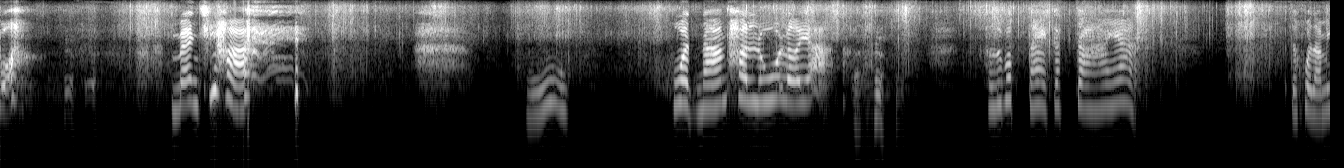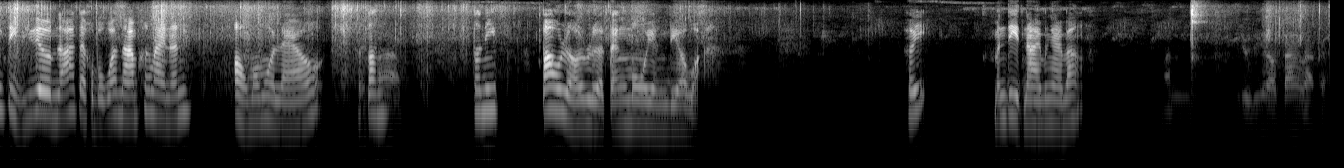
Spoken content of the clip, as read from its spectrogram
บ้าแม่นชิหายโอ้ขวดน้ำทะลุเลยอะทะลุแบบแตกกระจายอะแต่ขวดน้ำยังติดที่เดิมนะ แต่เขาบอกว่าน้ำข้างในนั้น ออกมาหมดแล้วไม่ตอนทราบตอนนี้ เป้าเหลือเหลือแตงโมอย่างเดียวอะเฮ้ย มันดีดนายเป็นไงบ้าง มันอยู่ที่เราตั้งหลักอะ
